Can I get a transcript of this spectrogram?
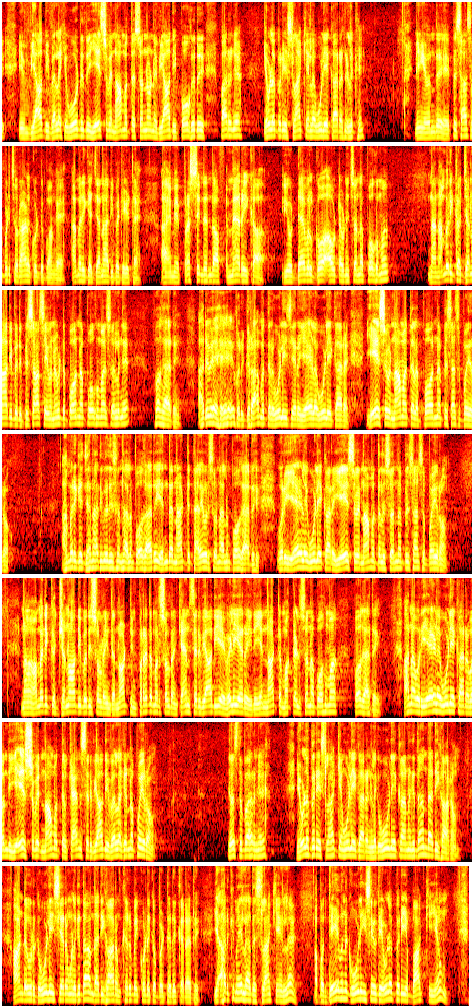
வியாதி விலகி ஓடுது இயேசுவை நாமத்தை சொன்னோன்னே வியாதி போகுது. பாருங்க எவ்வளோ பெரிய ஸ்லாக்கியில் இல்லை ஊழியக்காரங்களுக்கு. நீங்கள் வந்து பிசாசு பிடிச்ச ஒரு ஆளை கூட்டு போங்க அமெரிக்க ஜனாதிபதி கிட்ட I am a president of America you devil go out அப்படின்னு சொன்னால் போகுமா? நான் அமெரிக்கா ஜனாதிபதி பிசாசை இவனை விட்டு போனால் போகுமா சொல்லுங்கள் போகாது. அதுவே ஒரு கிராமத்தில் ஊழி செய்கிற ஏழை ஊழியக்காரன் இயேசு நாமத்தில் போனால் பிசாசு போயிடும் அமெரிக்க ஜனாதிபதி சொன்னாலும் போகாது எந்த நாட்டு தலைவர் சொன்னாலும் போகாது. ஒரு ஏழை ஊழியக்காரர் இயேசுவை நாமத்தில் சொன்ன பிசாசு போயிடும் நான் அமெரிக்க ஜனாதிபதி சொல்கிறேன் இந்த நாட்டின் பிரதமர் சொல்கிறேன் கேன்சர் வியாதியை வெளியேறு இது என் நாட்டு மக்கள் சொன்ன போகுமா? போகாது. ஆனால் ஒரு ஏழை ஊழியக்காரர் வந்து இயேசுவின் நாமத்தில் கேன்சர் வியாதி விலகுன்னு போயிடும் யோசித்து பாருங்க. எவ்வளோ பெரிய ஸ்லாக்கியம் ஊழியக்காரங்களுக்கு. ஊழியக்காரனுக்கு தான் அந்த அதிகாரம். ஆண்டவருக்கு ஊழிய செய்கிறவங்களுக்கு தான் அந்த அதிகாரம் கிருபை கொடுக்கப்பட்டு இருக்கிறது யாருக்குமே இல்லாத ஸ்லாக்கியம் இல்லை. அப்போ தேவனுக்கு ஊழிய செய்வது எவ்வளோ பெரிய பாக்கியம்?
